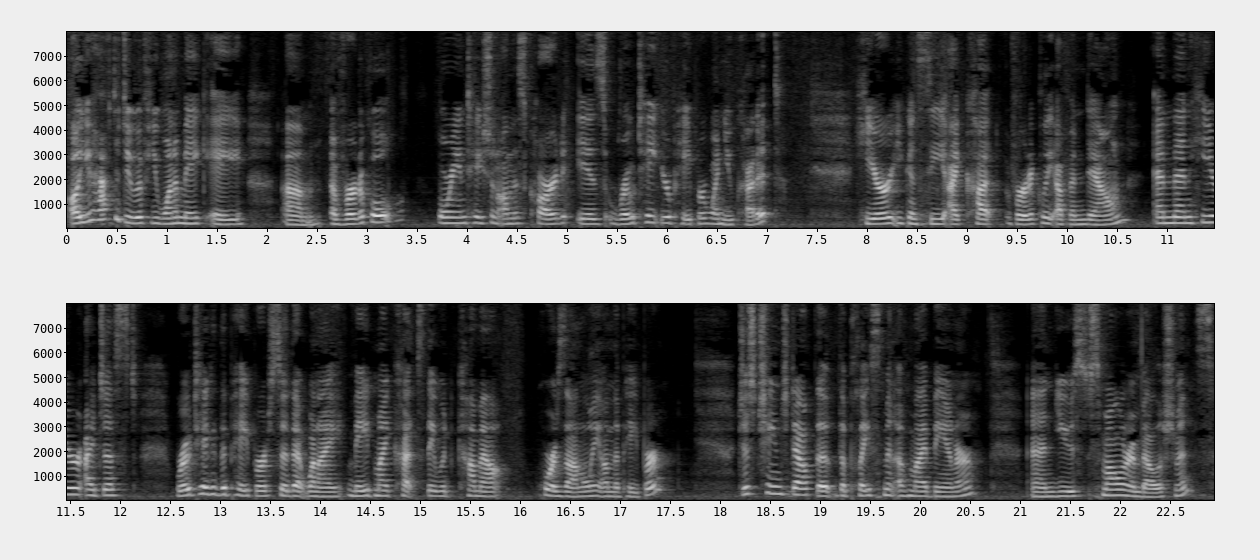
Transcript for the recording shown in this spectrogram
All you have to do if you wanna make a, um, a vertical orientation on this card is rotate your paper when you cut it. Here you can see I cut vertically up and down. And then here I just rotated the paper so that when I made my cuts, they would come out horizontally on the paper. Just changed out the, the placement of my banner and used smaller embellishments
